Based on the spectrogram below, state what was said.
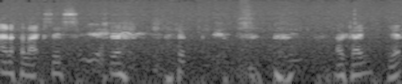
anaphylaxis. Yeah. Okay, yep.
